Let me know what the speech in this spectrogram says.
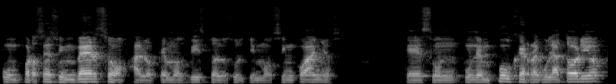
un proceso inverso a lo que hemos visto en los últimos cinco años, que es un empuje regulatorio.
